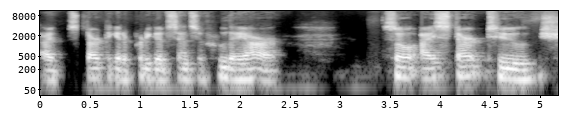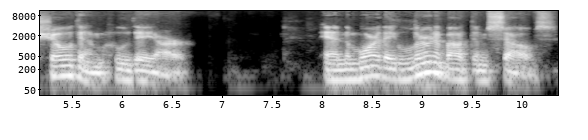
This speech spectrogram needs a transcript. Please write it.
I start to get a pretty good sense of who they are. So I start to show them who they are. And the more they learn about themselves,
